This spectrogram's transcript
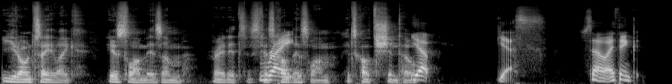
You don't say like Islamism, right? It's, it's just Right. called Islam. It's called Shinto. Yep. Yes. So I think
